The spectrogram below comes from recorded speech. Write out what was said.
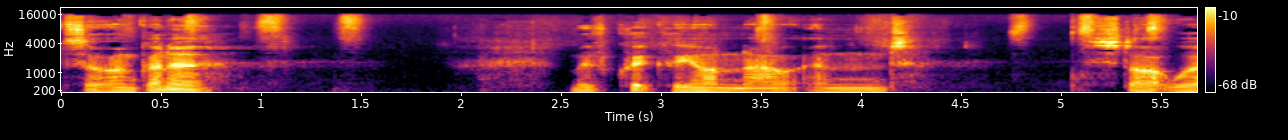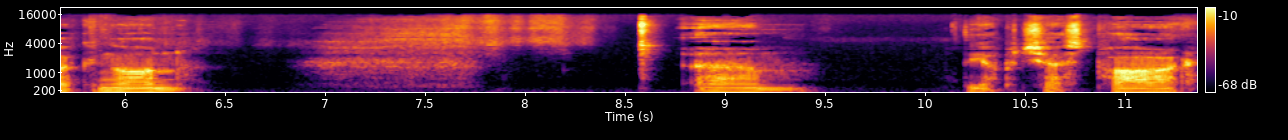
so I'm gonna move quickly on now and start working on um, the upper chest part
